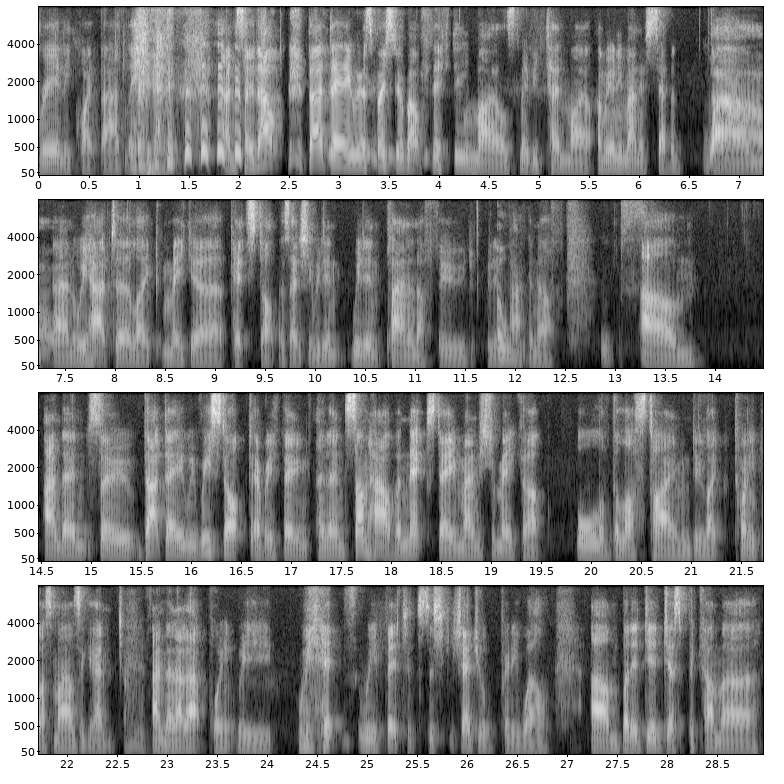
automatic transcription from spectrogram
really quite badly. and so that that day we were supposed to do about 15 miles, maybe 10 miles, and we only managed seven. Wow. Um, and we had to like make a pit stop essentially. We didn't we didn't plan enough food, we didn't Oh. pack enough. Um and then so that day we restocked everything, and then somehow the next day managed to make up all of the lost time and do like 20 plus miles again. and then at that point we we hit we fit into the schedule pretty well. Um, but it did just become a,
